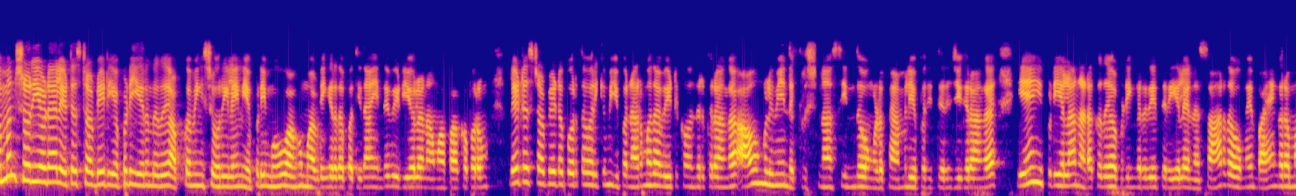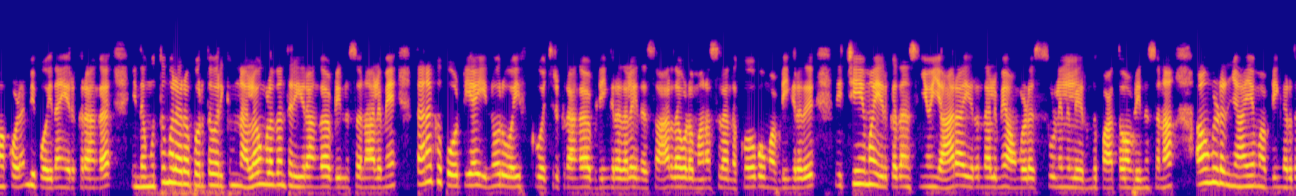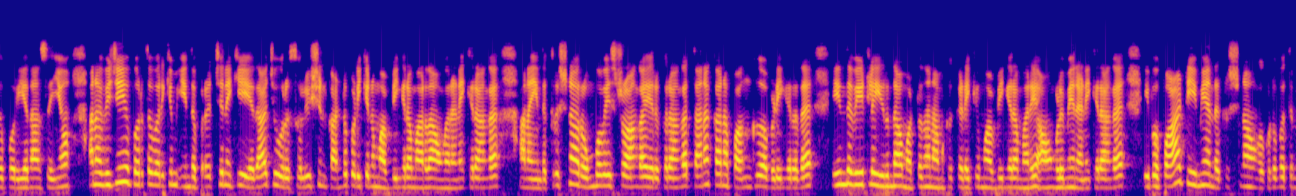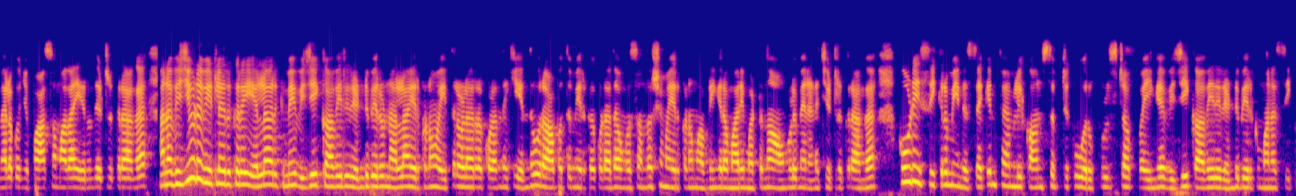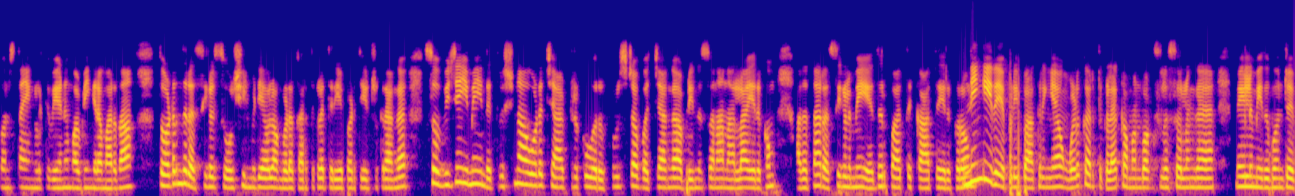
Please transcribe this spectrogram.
MN ஸ்டோரியோட latest update எப்படி இருந்தது? Upcoming story line எப்படி மூவ் ஆகும் அப்படிங்கிறத பற்றி தான் இந்த வீடியோவில் நாம் பார்க்க போகிறோம் லேட்டஸ்ட் அப்டேட்டை பொறுத்த வரைக்கும் இப்போ நர்மதா வீட்டுக்கு வந்திருக்கிறாங்க. அவங்களுமே இந்த கிருஷ்ணா சிந்து அவங்களோட ஃபேமிலியை பற்றி தெரிஞ்சுக்கிறாங்க. ஏன் இப்படியெல்லாம் நடக்குது அப்படிங்கிறதே தெரியல. என்ன சாரதாவுமே பயங்கரமாக குழம்பி போய் தான் இருக்கிறாங்க. இந்த முத்துமலரை பொறுத்த வரைக்கும் நல்லவங்கள தான் தெரிகிறாங்க அப்படின்னு சொன்னாலுமே தனக்கு போட்டியாக இன்னொரு ஒய்ஃப்க்கு வச்சிருக்கிறாங்க அப்படிங்கிறதால இந்த சாரதாவோட மனசில் அந்த கோபம் அப்படிங்கிறது நிச்சயமாக இருக்க தான் செய்யும். யாராக இருந்தாலுமே அவங்களோட சூழ்நிலையில் இருந்து பார்த்தோம் அப்படின்னு சொன்னா அவங்களோட நியாயம் அப்படிங்கிறது புரிய தான் செய்யும். ஆனா விஜயை பொறுத்த வரைக்கும் இந்த பிரச்சனைக்கு ஏதாச்சும் ஒரு சொல்யூஷன் கண்டுபிடிக்கணும் அப்படிங்கிற மாதிரி தான் அவங்க நினைக்கிறாங்க. ஆனா இந்த கிருஷ்ணா ரொம்பவே ஸ்ட்ராங்கா இருக்கிறாங்க. தனக்கான பங்கு அப்படிங்கிறத இந்த வீட்டுல இருந்தா மட்டும்தான் நமக்கு கிடைக்கும் அப்படிங்கிற மாதிரி அவங்களுமே நினைக்கிறாங்க. இப்போ பாட்டியுமே அந்த கிருஷ்ணா அவங்க குடும்பத்து மேல கொஞ்சம் பாசமா தான் இருந்துட்டு இருக்கிறாங்க ஆனா விஜயோட வீட்டுல இருக்கிற எல்லாருக்குமே விஜய் காவேரி ரெண்டு பேரும் நல்லா இருக்கணும். வயிற்றுல வளர்ற குழந்தைக்கு எந்த ஒரு ஆபத்தும் இருக்கக்கூடாது. அவங்க சந்தோஷமா இருக்கணும் அப்படிங்கிற மாதிரி மட்டும்தான் அவங்களுமே நினைச்சிட்டு இருக்கிறாங்க கூடிய சீக்கிரம் இந்த செகண்ட் ஃபேமிலி கான்செப்ட்டுக்கு ஒரு ஃபுல் ஸ்டாப் வைங்க. விஜய் காவேரி ரெண்டு பேருக்குமான சீக்வன்ஸ் தான் எங்களுக்கு வேணும் அப்படிங்கிற மாதிரி தான் தொடர்ந்து ரசிகர்கள் சோஷியல் மீடியாவில் அவங்களோட கருத்துக்களை தெரியப்படுத்திட்டு இருக்கிறாங்க ஸோ விஜயுமே இந்த கிருஷ்ணாவோட சாப்டருக்கு ஒரு ஃபுல் ஸ்டாப் வச்சாங்க அப்படின்னு சொன்னால் நல்லா இருக்கும். அதை தான் ரசிகளுமே எதிர்பார்த்து காத்து இருக்கிறோம் நீங்கள் இதை எப்படி பார்க்குறீங்க உங்களோட கருத்துக்களை கமெண்ட் பாக்ஸில் சொல்லுங்கள் மேலும் இது போன்ற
